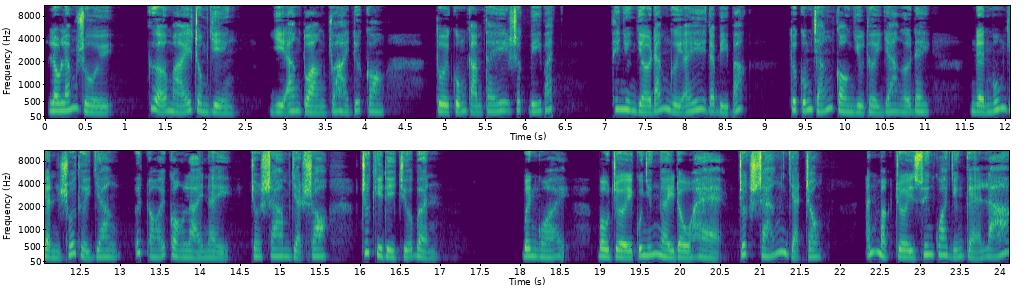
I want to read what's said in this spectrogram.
Lâu lắm rồi cứ ở mãi trong diện Vì an toàn cho hai đứa con Tôi cũng cảm thấy rất bí bách Thế nhưng giờ đám người ấy đã bị bắt Tôi cũng chẳng còn nhiều thời gian ở đây Nên muốn dành số thời gian Ít ỏi còn lại này Cho Sam và So trước khi đi chữa bệnh. Bên ngoài, bầu trời của những ngày đầu hè rất sáng và trong. Ánh mặt trời xuyên qua những kẽ lá,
